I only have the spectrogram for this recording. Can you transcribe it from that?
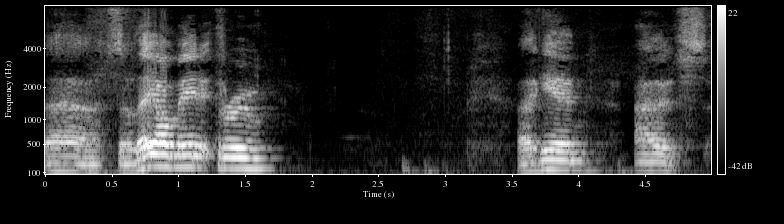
Uh, so they all made it through. Again, I was,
